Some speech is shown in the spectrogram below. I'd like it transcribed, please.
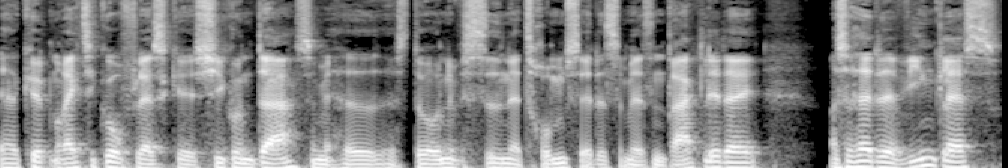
Jeg havde købt en rigtig god flaske Chicondar, som jeg havde stående ved siden af trommesættet, som jeg sådan drak lidt af. Og så havde jeg det der vinglas,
